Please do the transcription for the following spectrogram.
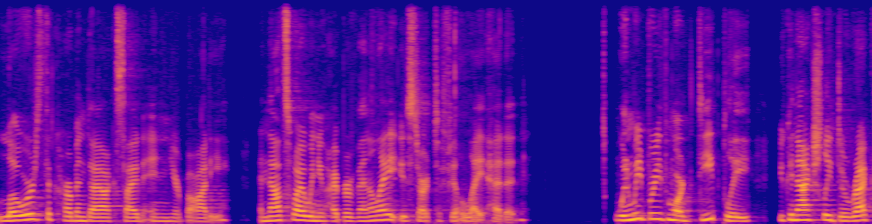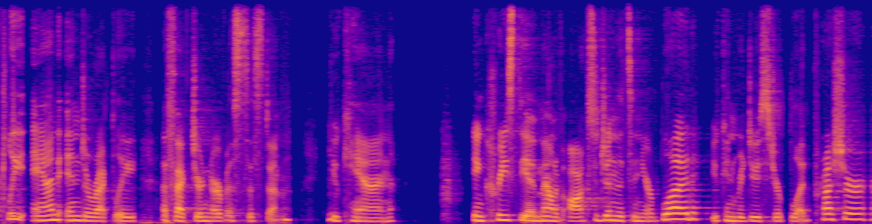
lowers the carbon dioxide in your body. And that's why when you hyperventilate, you start to feel lightheaded. When we breathe more deeply, you can actually directly and indirectly affect your nervous system. You can increase the amount of oxygen that's in your blood, you can reduce your blood pressure,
